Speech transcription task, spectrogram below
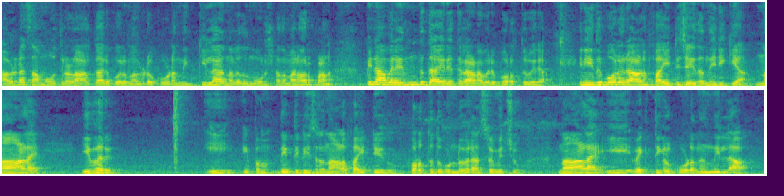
അവരുടെ സമൂഹത്തിലുള്ള ആൾക്കാർ പോലും അവരുടെ കൂടെ നിൽക്കില്ല എന്നുള്ളത് നൂറ് ശതമാനം ഉറപ്പാണ്. പിന്നെ അവർ എന്ത് ധൈര്യത്തിലാണ് അവർ പുറത്ത് വരിക? ഇനി ഇതുപോലെ ഒരാൾ ഫൈറ്റ് ചെയ്തെന്നിരിക്കുക. നാളെ ഇവർ ഈ ഇപ്പം ദീപ്തി ടീച്ചർ നാളെ ഫൈറ്റ് ചെയ്തു. പുറത്തത് കൊണ്ടുവരാൻ ശ്രമിച്ചു. നാളെ ഈ വ്യക്തികൾ കൂടെ നിന്നില്ല.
